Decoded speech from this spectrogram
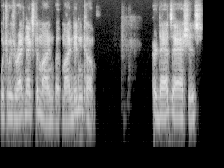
which was right next to mine, but mine didn't come. Her dad's ashes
